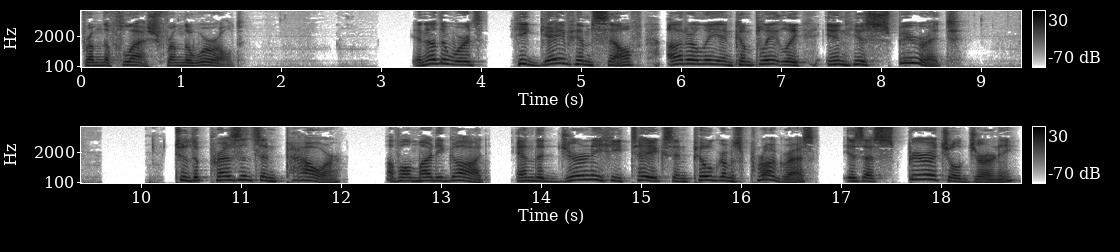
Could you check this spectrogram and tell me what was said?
from the flesh, from the world. In other words, he gave himself utterly and completely in his spirit to the presence and power of Almighty God. And the journey he takes in Pilgrim's Progress is a spiritual journey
